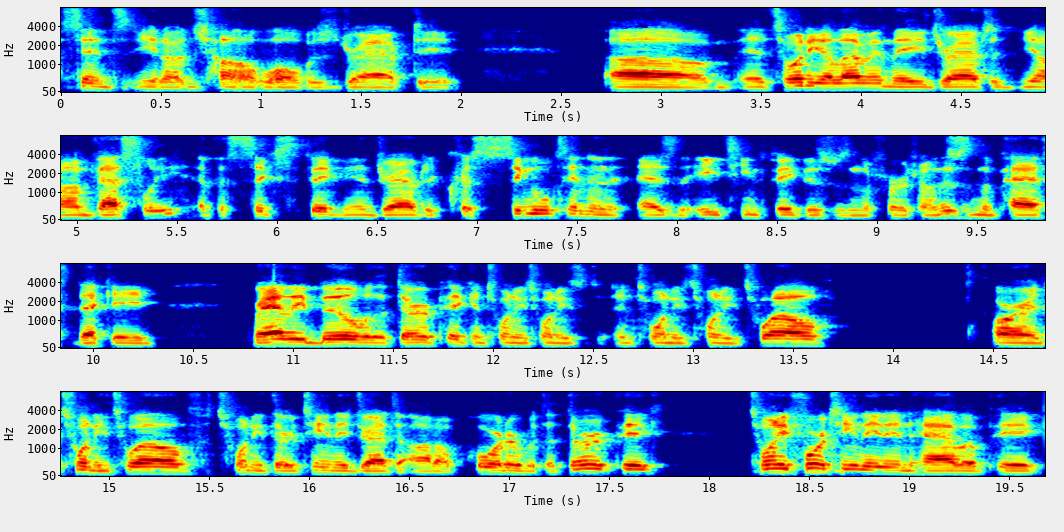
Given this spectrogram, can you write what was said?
since you know John Wall was drafted. Um, in 2011, they drafted Jan Vesely at the sixth pick and drafted Chris Singleton as the 18th pick. This was in the first round. This is in the past decade. Bradley Beal was the third pick in 2020 in 2012 or in 2012, 2013 they drafted Otto Porter with the third pick. 2014 they didn't have a pick.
